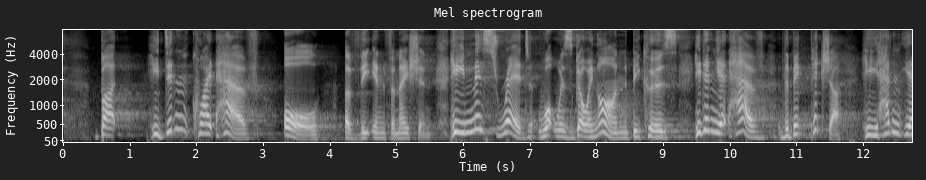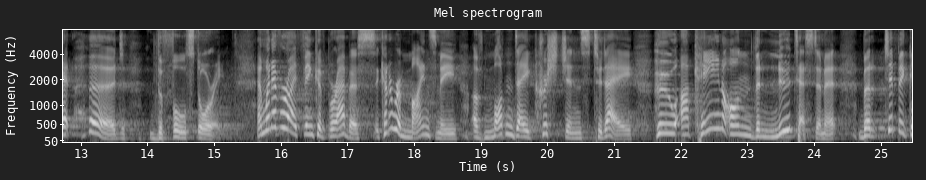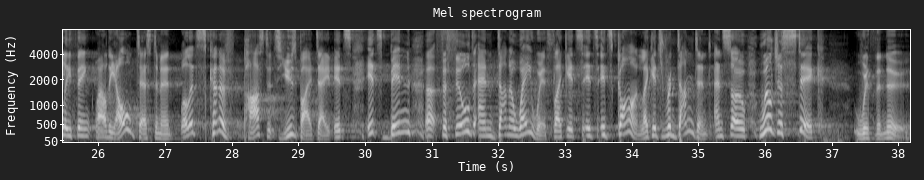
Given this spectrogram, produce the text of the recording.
but he didn't quite have all of the information. He misread what was going on because he didn't yet have the big picture. He hadn't yet heard the full story. And whenever I think of Barabbas, it kind of reminds me of modern day Christians today who are keen on the New Testament, but typically think, well, the Old Testament, well, it's kind of past its use by date. It's, it's been uh, fulfilled and done away with. Like it's, it's, it's gone, like it's redundant. And so we'll just stick with the new.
